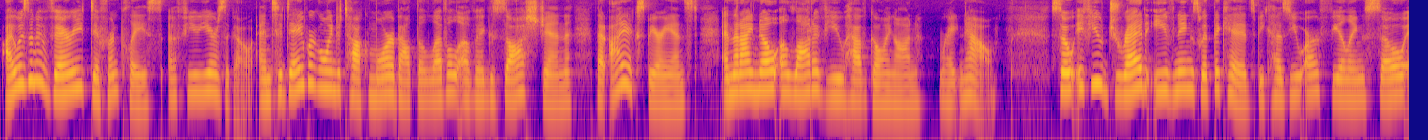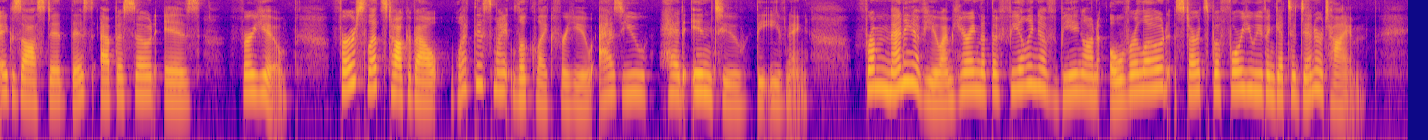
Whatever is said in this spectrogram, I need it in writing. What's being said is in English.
I was in a very different place a few years ago, and today we're going to talk more about the level of exhaustion that I experienced and that I know a lot of you have going on right now. So, if you dread evenings with the kids because you are feeling so exhausted, this episode is for you. First, let's talk about what this might look like for you as you head into the evening. From many of you, I'm hearing that the feeling of being on overload starts before you even get to dinner time.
